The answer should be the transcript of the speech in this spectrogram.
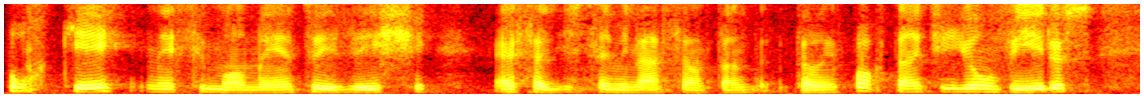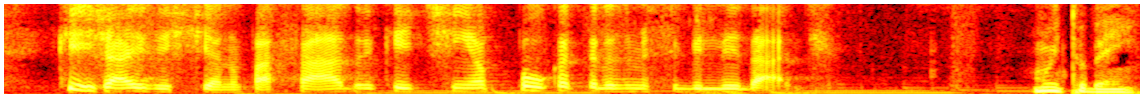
por que nesse momento existe essa disseminação tão, tão importante de um vírus que já existia no passado e que tinha pouca transmissibilidade. Muito bem.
